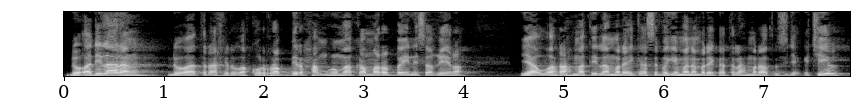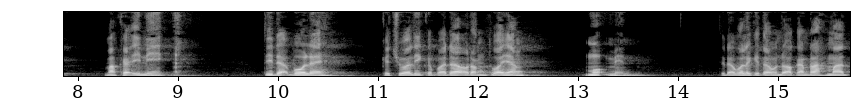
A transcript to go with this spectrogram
Doa dilarang. Doa terakhir wa qur rabbirhamhuma kama rabbayani saghira. Ya Allah rahmatilah mereka sebagaimana mereka telah merawatku sejak kecil. Maka ini tidak boleh kecuali kepada orang tua yang mukmin. Tidak boleh kita mendoakan rahmat,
